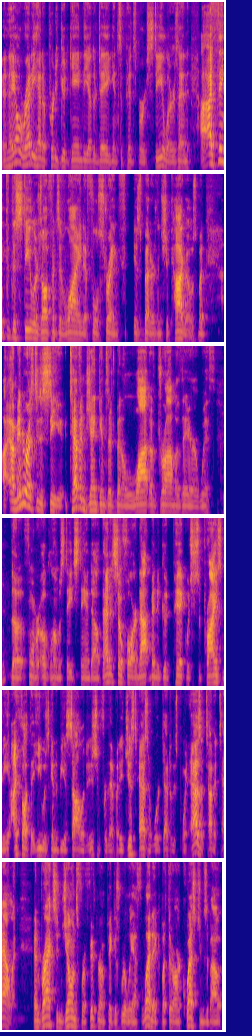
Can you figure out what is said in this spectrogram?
And they already had a pretty good game the other day against the Pittsburgh Steelers. And I think that the Steelers' offensive line at full strength is better than Chicago's. But I'm interested to see Teven Jenkins. There's been a lot of drama there with hmm. the former Oklahoma State standout. That has so far not been a good pick, which surprised me. I thought that he was going to be a solid addition for them, but it just hasn't worked out to this point. Has a ton of talent. And Braxton Jones for a fifth round pick is really athletic, but there are questions about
